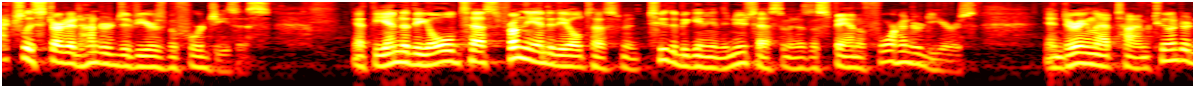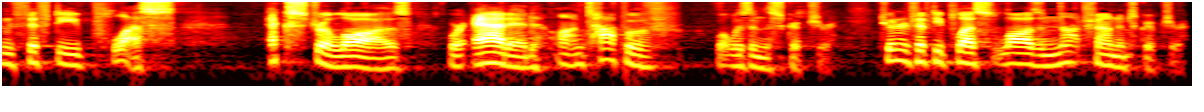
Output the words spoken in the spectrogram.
actually started hundreds of years before Jesus. At the end of the Old Test, from the end of the Old Testament to the beginning of the New Testament is a span of 400 years. And during that time, 250 plus extra laws were added on top of what was in the Scripture. 250 plus laws not found in Scripture.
